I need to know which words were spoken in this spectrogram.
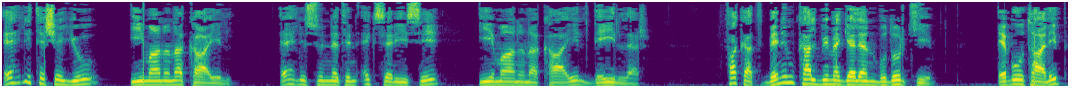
ehli teşeyyü imanına kail ehli sünnetin ekserisi imanına kail değiller. Fakat benim kalbime gelen budur ki Ebu Talip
